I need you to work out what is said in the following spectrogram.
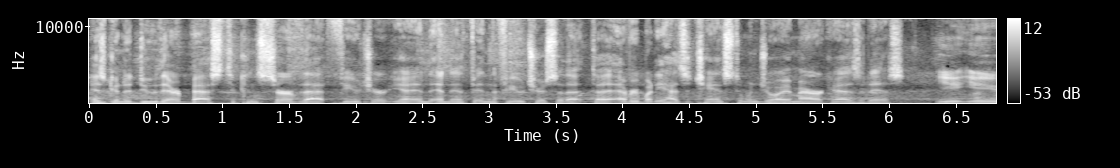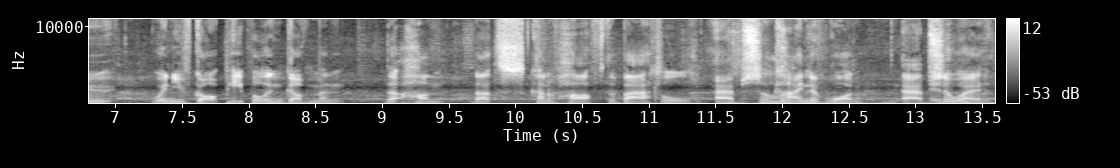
is going to do their best to conserve that future in, in, the, in the future so that uh, everybody has a chance to enjoy America as it is. You, you, when you've got people in government that hunt, that's kind of half the battle. Absolutely. Kind of won. Absolutely. In a way.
